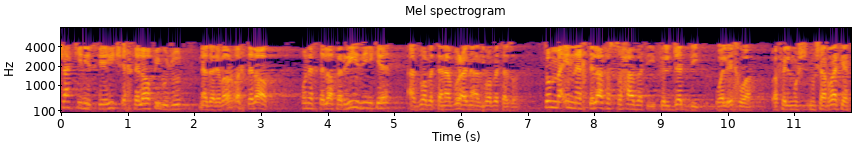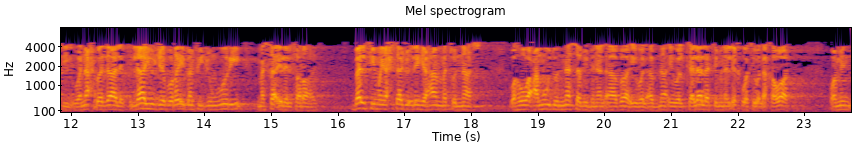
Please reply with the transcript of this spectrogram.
شکی نیست که هیچ اختلافی وجود نداره. و اختلاف اون اختلاف ریزی که از باب تنوع نه از باب تضاد. ثم ان اختلاف الصحابه في الجد والاخوه وفي المشركة ونحو ذلك لا يوجب ريبا في جمهور مسائل الفرائض بل فيما يحتاج إليه عامة الناس وهو عمود النسب من الآباء والأبناء والكلالة من الإخوة والأخوات. ومن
